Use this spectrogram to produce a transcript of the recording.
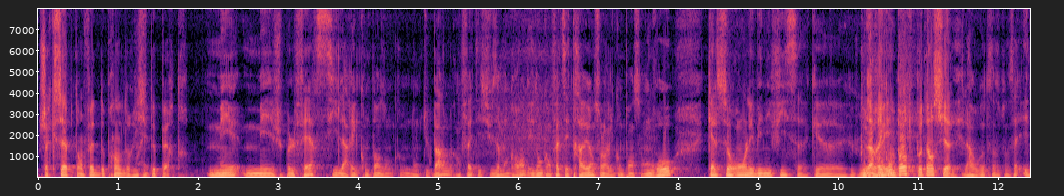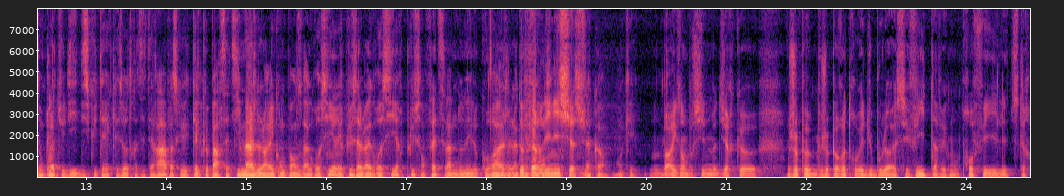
J'accepte en fait de prendre le risque Ouais. de perdre. Mais mais je peux le faire si la récompense dont, dont tu parles en fait est suffisamment grande et donc en fait c'est travaillant sur la récompense en gros quels seront les bénéfices que, que la récompense potentielle. La reconnaissance potentielle. Et donc là, tu dis discuter avec les autres, etc. Parce que quelque part, cette image de la récompense va grossir, et plus elle va grossir, plus en fait, ça va me donner le courage, et la de faire l'initiation. D'accord, ok. Par exemple aussi de me dire que je peux, je peux retrouver du boulot assez vite avec mon profil, etc.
